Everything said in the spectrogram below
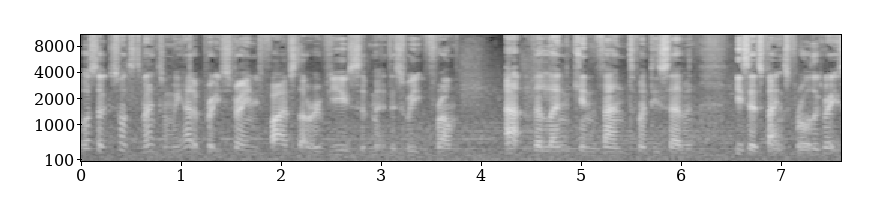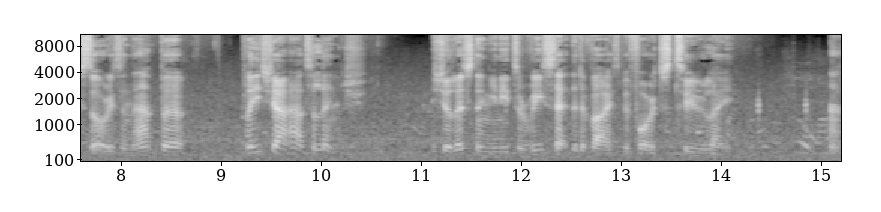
Also, I just wanted to mention we had a pretty strange five star review submitted this week from at ValenkinFan27. He says, Thanks for all the great stories and that, but please shout out to Lynch. If you're listening, you need to reset the device before it's too late. Huh.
